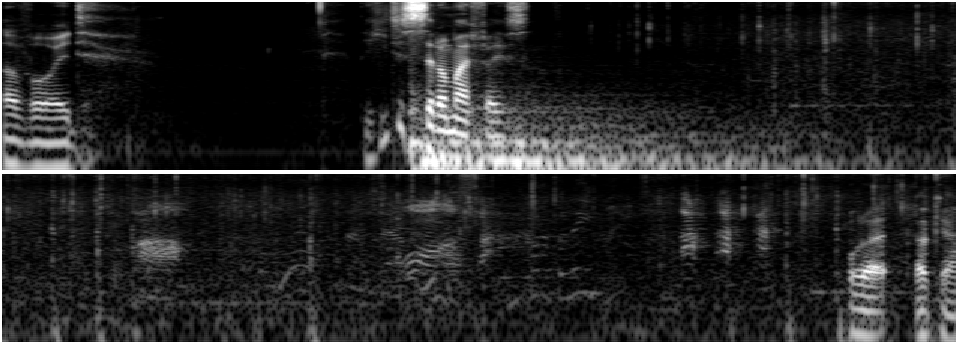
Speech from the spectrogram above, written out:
avoid. Did he just sit on my face? I, okay.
